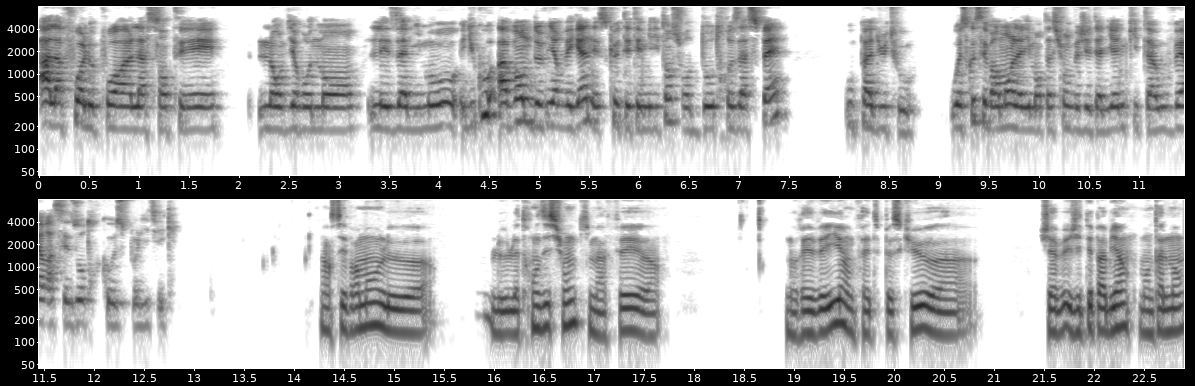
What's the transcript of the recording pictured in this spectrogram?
à la fois le poids, la santé, l'environnement, les animaux. Et du coup, avant de devenir vegan, est-ce que tu étais militant sur d'autres aspects ou pas du tout? Ou est-ce que c'est vraiment l'alimentation végétalienne qui t'a ouvert à ces autres causes politiques? Alors c'est vraiment le, la transition qui m'a fait euh, me réveiller en fait parce que euh, j'étais pas bien mentalement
